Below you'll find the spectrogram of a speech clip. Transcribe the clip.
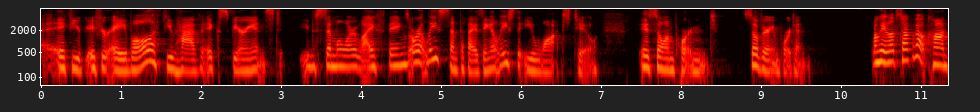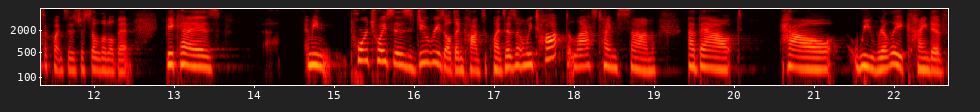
If you if you're able, if you have experienced you know, similar life things, or at least sympathizing, at least that you want to, is so important. So very important. Okay, let's talk about consequences just a little bit because, I mean, poor choices do result in consequences, and we talked last time some about how we really kind of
